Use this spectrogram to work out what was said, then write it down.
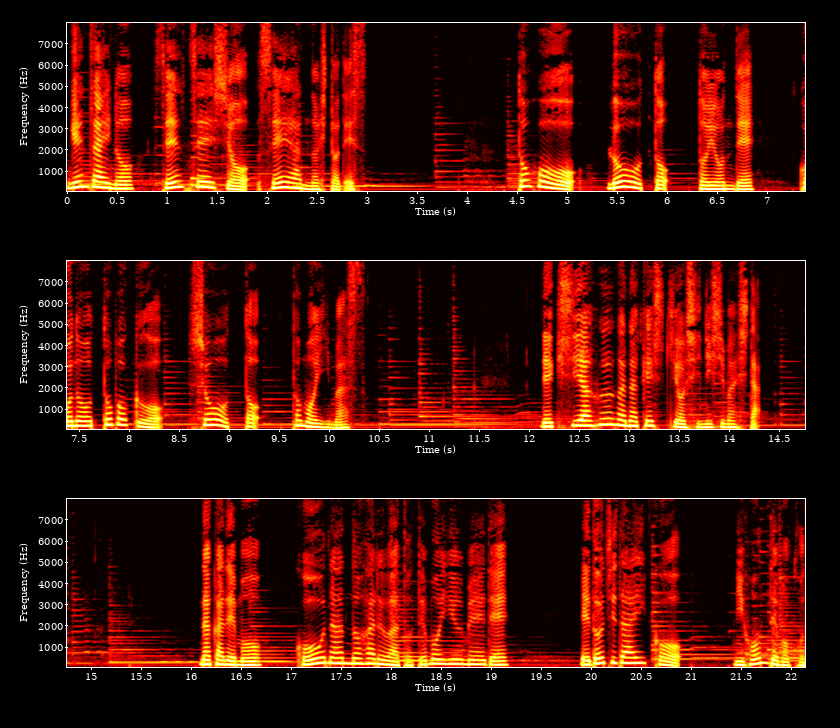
現在の先生省西安の人です徒歩をロートと呼んでこの土木をショートとも言います。歴史や風雅な景色を詩にしました。中でも江南の春はとても有名で江戸時代以降日本でも好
